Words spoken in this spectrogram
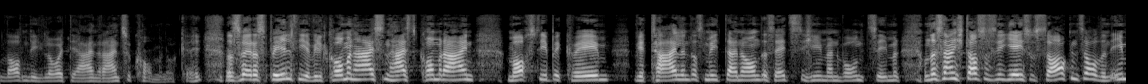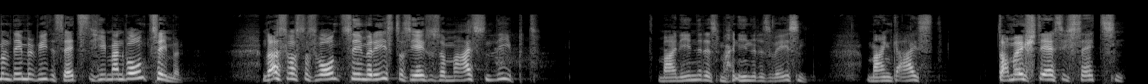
laden die Leute ein, reinzukommen, okay? Das wäre das Bild hier. Willkommen heißen heißt, komm rein, mach's dir bequem, wir teilen das miteinander, setz dich in mein Wohnzimmer. Und das ist eigentlich das, was wir Jesus sagen sollen. Immer und immer wieder, setz dich in mein Wohnzimmer. Und weißt du, was das Wohnzimmer ist, das Jesus am meisten liebt? Mein Inneres, mein inneres Wesen, mein Geist. Da möchte er sich setzen.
